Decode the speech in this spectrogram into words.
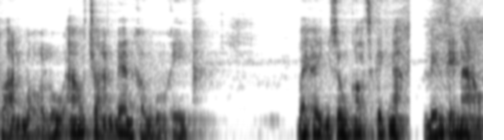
toàn bộ lũ áo choàng đen không vũ khí bài hình dung họ sẽ kinh ngạc Đến thế nào.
